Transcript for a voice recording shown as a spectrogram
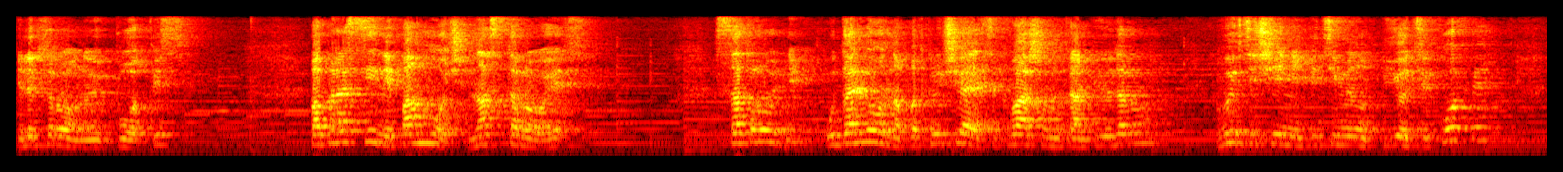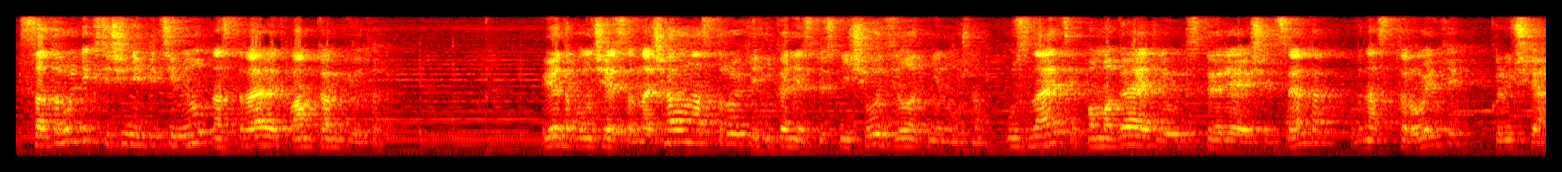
электронную подпись, попросили помочь настроить, сотрудник удаленно подключается к вашему компьютеру, вы в течение 5 минут пьете кофе, сотрудник в течение 5 минут настраивает вам компьютер. И это получается начало настройки и конец, то есть ничего делать не нужно. Узнайте, помогает ли удостоверяющий центр в настройке ключа.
